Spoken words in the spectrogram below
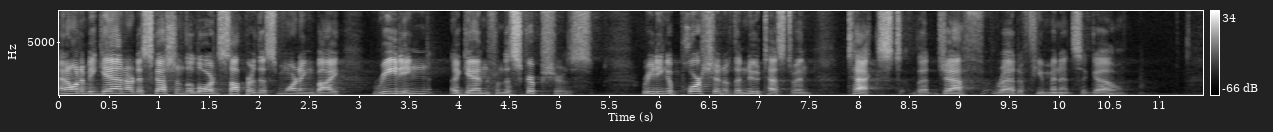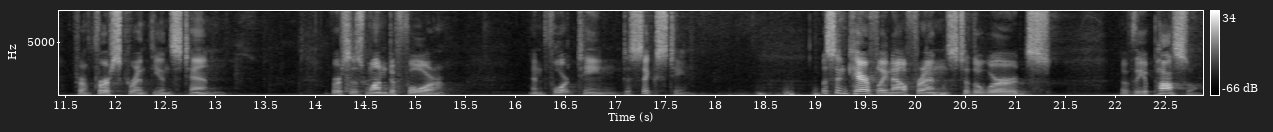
And I want to begin our discussion of the Lord's Supper this morning by reading again from the Scriptures, reading a portion of the New Testament text that Jeff read a few minutes ago from 1 Corinthians 10, verses 1 to 4 and 14 to 16. Listen carefully now, friends, to the words of the apostle.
